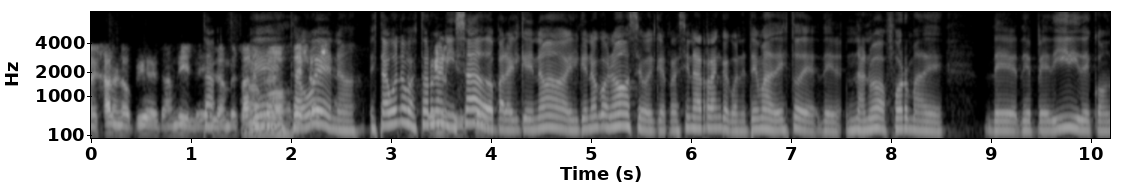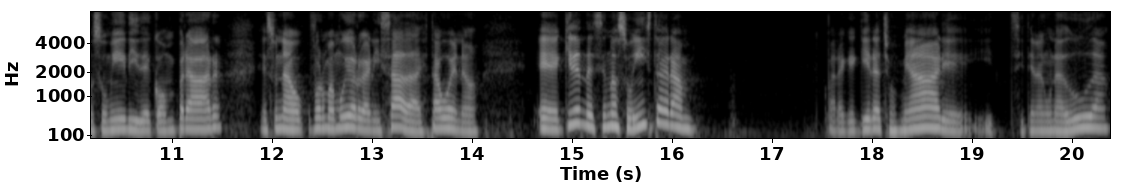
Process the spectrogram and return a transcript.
dejaron los pies de Tandil. ¿eh? Está, está bueno, está bueno porque está organizado para el que no, el que no conoce o el que recién arranca con el tema de esto de, una nueva forma de, de, pedir y de consumir y de comprar. Es una forma muy organizada, está bueno. Eh, ¿Quieren decirnos su Instagram? Para que quiera chusmear y, y si tiene alguna duda.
